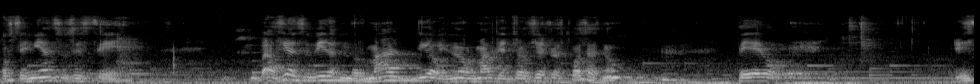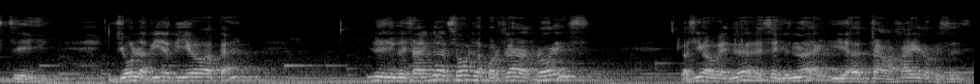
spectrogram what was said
pues tenían sus, este, hacían su vida normal, digo, normal dentro de ciertas cosas, ¿no? Pero, este, yo la vida que llevaba acá, desde que salía el sol a cortar las flores, las iba a vender, a desayunar y a trabajar en lo que se,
